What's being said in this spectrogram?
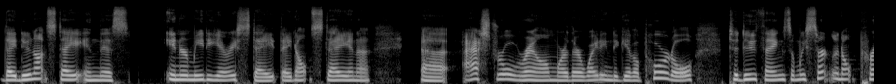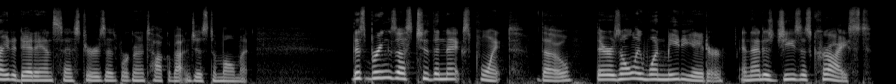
They do not stay in this intermediary state. They don't stay in a uh, astral realm where they're waiting to give a portal to do things. And we certainly don't pray to dead ancestors, as we're going to talk about in just a moment. This brings us to the next point, though. There is only one mediator, and that is Jesus Christ.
